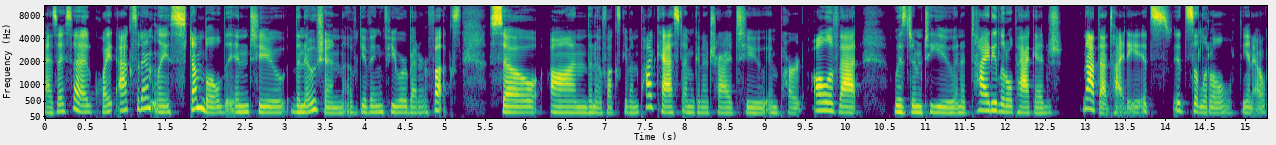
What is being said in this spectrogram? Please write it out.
as I said, quite accidentally stumbled into the notion of giving fewer, better fucks. So, on the No Fucks Given podcast, I'm going to try to impart all of that wisdom to you in a tidy little package. Not that tidy. It's it's a little, you know,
